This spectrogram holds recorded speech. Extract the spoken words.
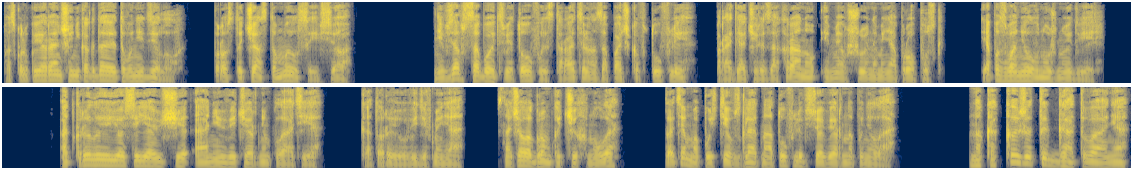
поскольку я раньше никогда этого не делал, просто часто мылся и все. Не взяв с собой цветов и старательно запачкав туфли, пройдя через охрану, имевшую на меня пропуск, я позвонил в нужную дверь. Открыла ее сияющая Аня в вечернем платье, которая, увидев меня, сначала громко чихнула, затем, опустив взгляд на туфли, все верно поняла. «Но какой же ты гад, Ваня!»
